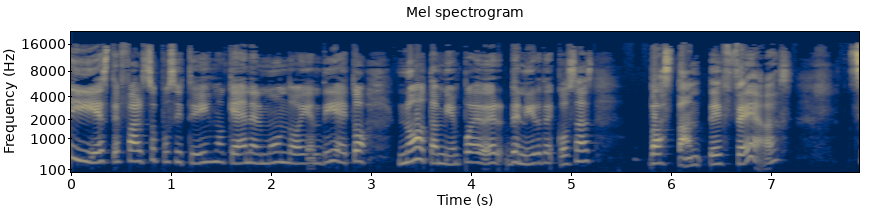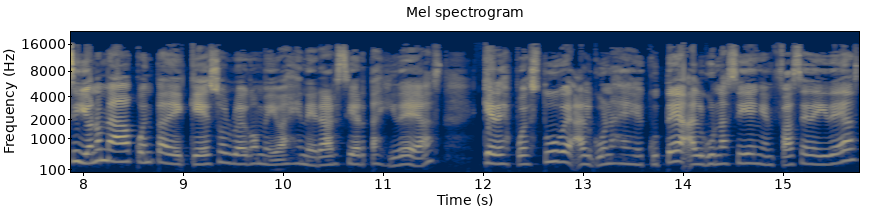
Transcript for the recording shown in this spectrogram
y este falso positivismo que hay en el mundo hoy en día y todo. No, también puede venir de cosas bastante feas si yo no me daba cuenta de que eso luego me iba a generar ciertas ideas, que después tuve, algunas ejecuté, algunas siguen en fase de ideas,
